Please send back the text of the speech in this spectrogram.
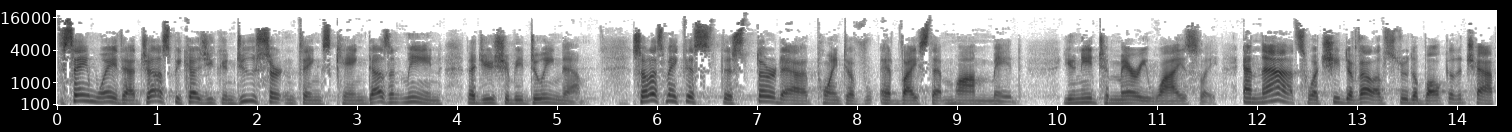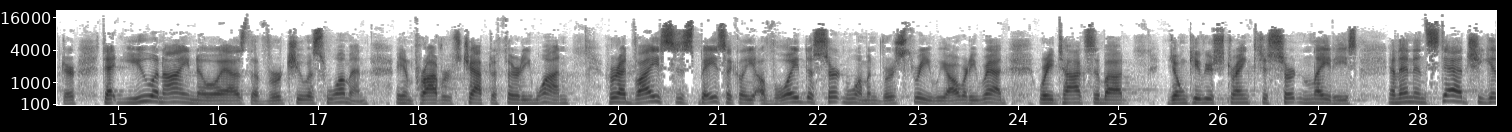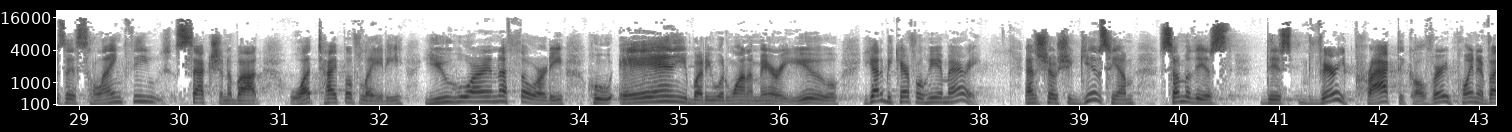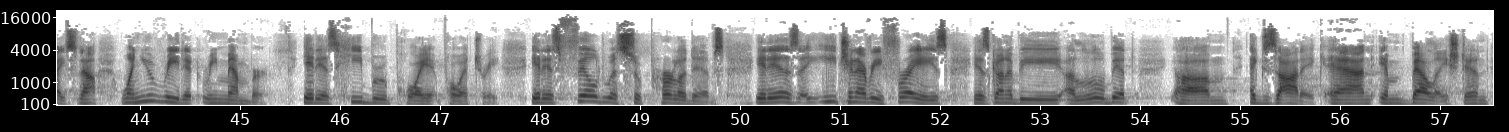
The same way that just because you can do certain things, King, doesn't mean that you should be doing them. So let's make this, this third uh, point of advice that mom made. You need to marry wisely. And that's what she develops through the bulk of the chapter that you and I know as the virtuous woman in Proverbs chapter 31. Her advice is basically avoid the certain woman, verse 3, we already read, where he talks about don't give your strength to certain ladies. And then instead, she gives this lengthy section about what type of lady, you who are in authority, who anybody would want to marry you, you got to be careful who you marry. And so she gives him some of this, this very practical, very point advice. Now, when you read it, remember, it is Hebrew poetry. It is filled with superlatives. It is each and every phrase is going to be a little bit um, exotic and embellished. And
